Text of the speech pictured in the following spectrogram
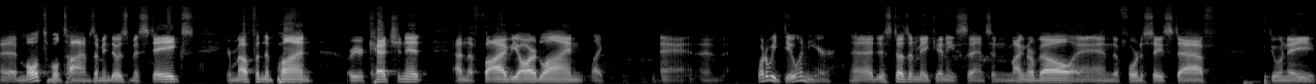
uh, multiple times. I mean, those mistakes, you're muffing the punt or you're catching it on the five yard line. Like, and, and what are we doing here? It just doesn't make any sense. And Mike Norvell and the Florida State staff doing a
